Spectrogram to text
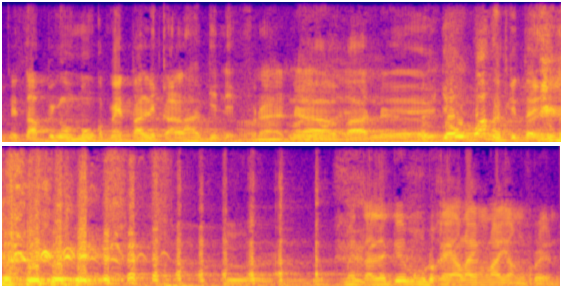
Ini tapi ngomong ke Metallica lagi nih, friend. iya, Ya iya. kan eh, jauh banget kita ya. Metallica emang udah kayak layang-layang, friend.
